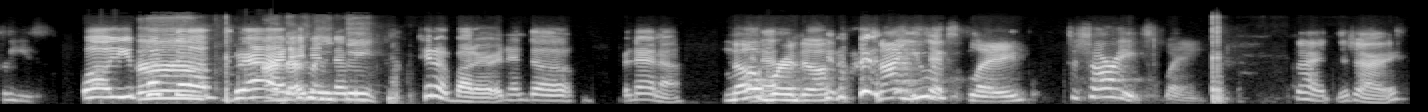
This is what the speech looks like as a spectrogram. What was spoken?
please. Well, you put Uh, the bread and then the think peanut butter and then the banana. No, And Brenda, not you explain. Tashari explain. Go ahead, sorry.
